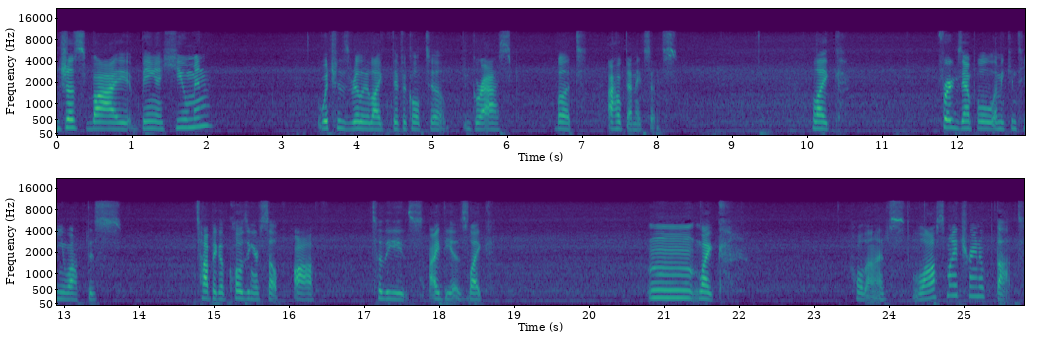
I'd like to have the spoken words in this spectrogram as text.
just by being a human, which is really like difficult to grasp, but I hope that makes sense. Like, for example, let me continue off this topic of closing yourself off to these ideas like mm, like hold on, I've lost my train of thought.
